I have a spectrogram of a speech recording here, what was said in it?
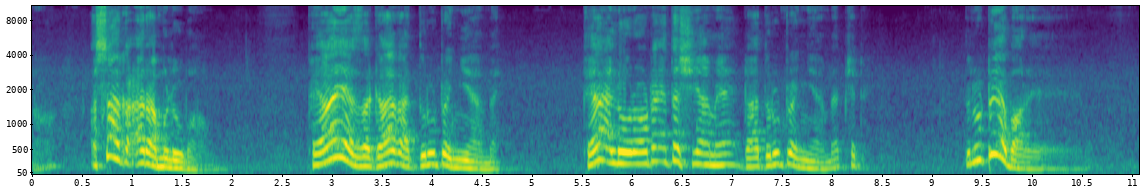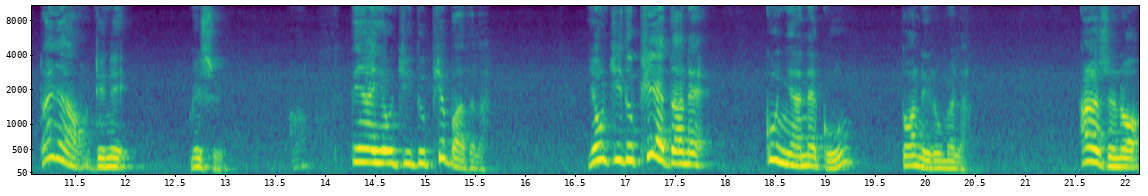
နော်အစကအဲ့ဒါမလိုပါဘူးဖះရဲ့စကားကသူတို့အတွက်ဉာဏ်ပဲဖះအလိုတော်တဲ့အသက်ရှင်ရမယ်ဒါသူတို့အတွက်ဉာဏ်ပဲဖြစ်တယ်သူတို့တွေ့ရပါတယ်ဒါကြောင့်ဒီနေ့မိတ်ဆွေနော်တင်ဟာယုံကြည်သူဖြစ်ပါသလားယုံကြည်သူဖြစ်ရတဲ့နဲ့ကိုဉာဏ်နဲ့ကိုသွားနေတော့မလားအဲ့ဒါဆိုရင်တော့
